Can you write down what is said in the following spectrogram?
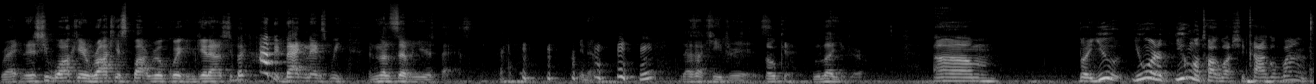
right? And then she walk in, rock your spot real quick, and get out. She'd be like, "I'll be back next week." And another seven years pass. you know, that's how Kedra is. Okay. we love you, girl. Um, but you you want to you gonna talk about Chicago violence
